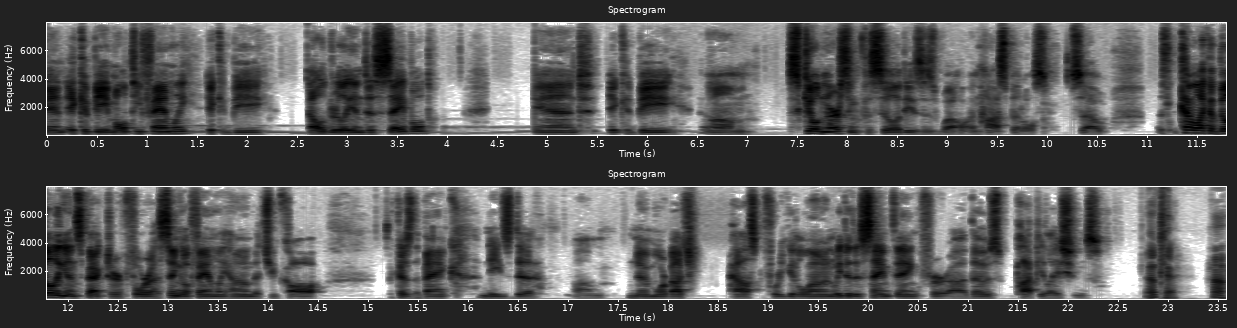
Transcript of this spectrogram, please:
And it could be multifamily, it could be elderly and disabled, and it could be um, skilled nursing facilities as well and hospitals. So it's kind of like a building inspector for a single family home that you call because the bank needs to um, know more about house before you get a loan. We do the same thing for uh, those populations. Okay. Huh.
